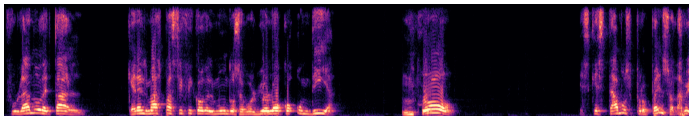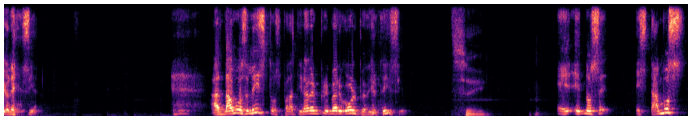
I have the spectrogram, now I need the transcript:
fulano de tal, que era el más pacífico del mundo, se volvió loco un día. No. Es que estamos propensos a la violencia. Andamos listos para tirar el primer golpe, Dionisio. Sí. Eh, eh, no sé, estamos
